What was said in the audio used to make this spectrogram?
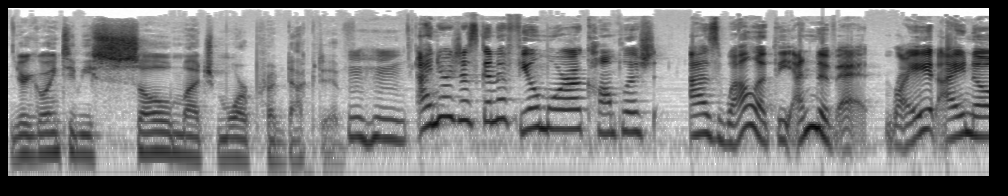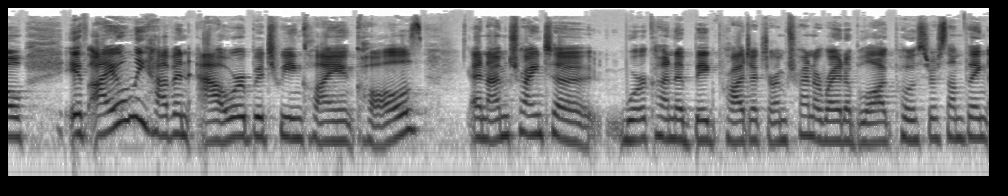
you're going to be so much more productive. Mm-hmm. and you're just going to feel more accomplished as well at the end of it, right? I know if I only have an hour between client calls and I'm trying to work on a big project or I'm trying to write a blog post or something,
